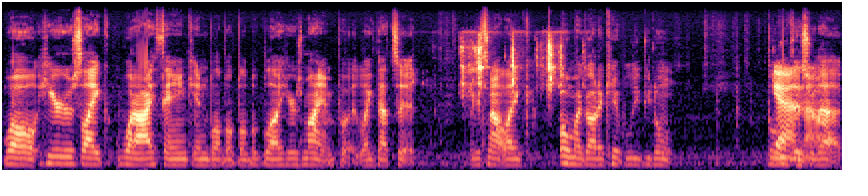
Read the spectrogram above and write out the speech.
Well, here's like what I think and blah blah blah blah blah. Here's my input. Like that's it. Like it's not like, oh my god, I can't believe you don't believe Yeah, this or that.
